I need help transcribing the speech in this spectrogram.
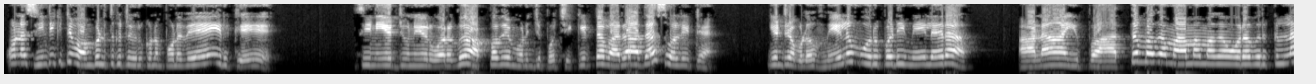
உன்னை சீண்டிக்கிட்டு வம்பிழுத்துக்கிட்டு இருக்கணும் போலவே இருக்கே. சீனியர் ஜூனியர் உறவு அப்பவே முடிஞ்சு போச்சு. கிட்ட வராதா சொல்லிட்டேன். என்றவளோ மேலும் ஒரு படி மேலேற. ஆனா இப்ப அத்தை மக மாமா மகன் உறவு இருக்குல்ல.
